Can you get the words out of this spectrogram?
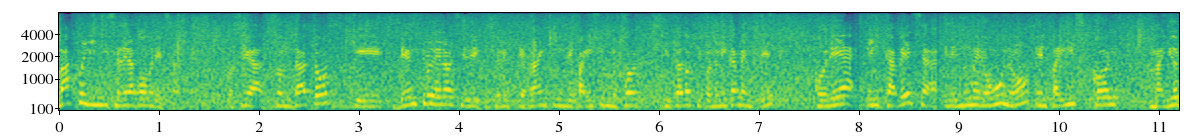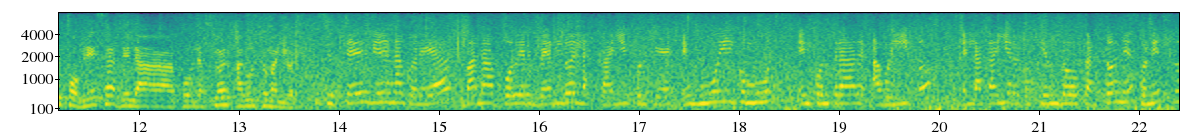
bajo el índice de la pobreza. O sea, son datos que dentro de la OCDE, que son este ranking de países mejor situados económicamente, Corea encabeza en el número uno el país con mayor pobreza de la población adulto mayor. Si ustedes vienen a Corea van a poder verlo en las calles porque es muy común encontrar abuelitos en la calle recogiendo cartones. Con eso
